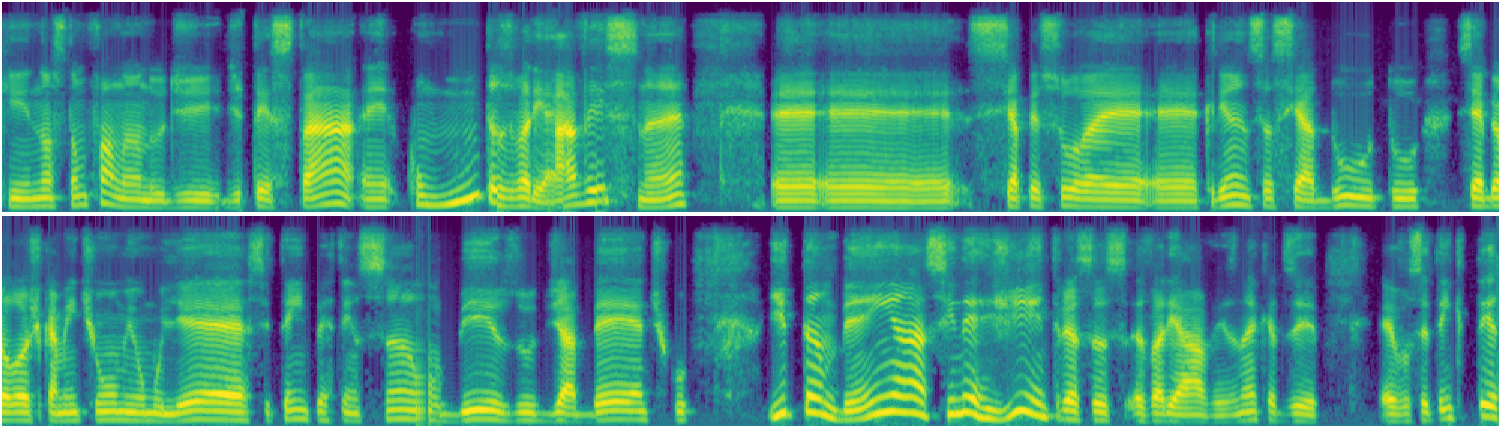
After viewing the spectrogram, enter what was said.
que nós estamos falando de, de testar é, com muitas variáveis, né? É, é, se a pessoa é, é, criança, se é adulto, se é biologicamente homem ou mulher, se tem hipertensão, obeso, diabético, e também a sinergia entre essas variáveis, né? Quer dizer, você tem que ter,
